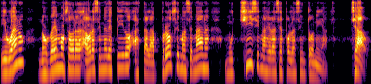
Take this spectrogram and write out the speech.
Y bueno, nos vemos ahora. Ahora sí me despido. Hasta la próxima semana. Muchísimas gracias por la sintonía. Chao.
